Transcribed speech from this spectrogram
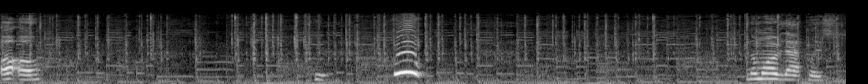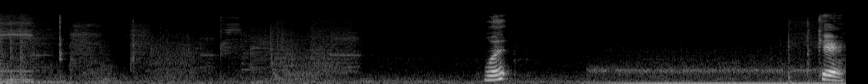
Uh-oh. Woo! No more of that, please. Okay.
